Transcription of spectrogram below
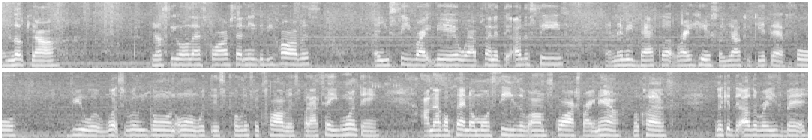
And look, y'all, y'all see all that squash that need to be harvested? And you see right there where I planted the other seeds. And let me back up right here so y'all can get that full view of what's really going on with this prolific harvest. But I tell you one thing I'm not gonna plant no more seeds of um, squash right now because look at the other raised bed.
